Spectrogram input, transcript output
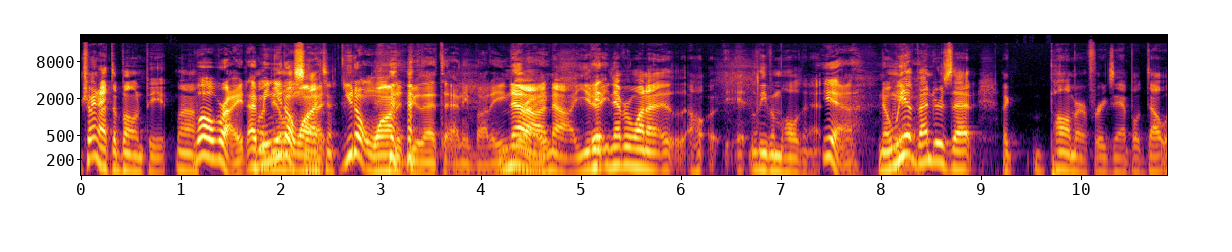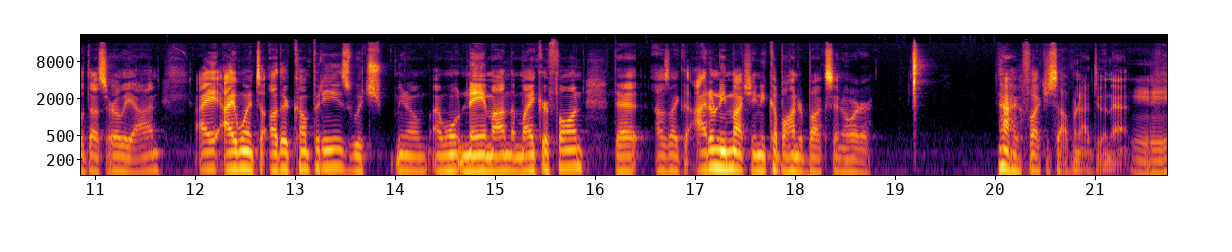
Try not to bone Pete. Well, Well, right. I mean, you don't want to. You don't want to do that to anybody. no, right? no, you, It- you never want uh, to leave them holding it. Yeah. No, we yeah. have vendors that, like Palmer, for example, dealt with us early on. I, I went to other companies, which you know I won't name on the microphone. That I was like, I don't need much. I need a couple hundred bucks in order. Nah, go fuck yourself. We're not doing that. Mm-hmm.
